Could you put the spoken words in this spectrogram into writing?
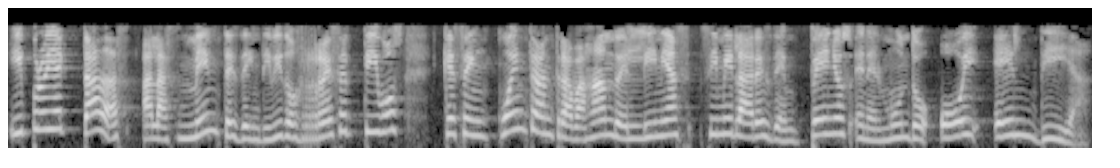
y proyectadas a las mentes de individuos receptivos que se encuentran trabajando en líneas similares de empeños en el mundo hoy en día.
